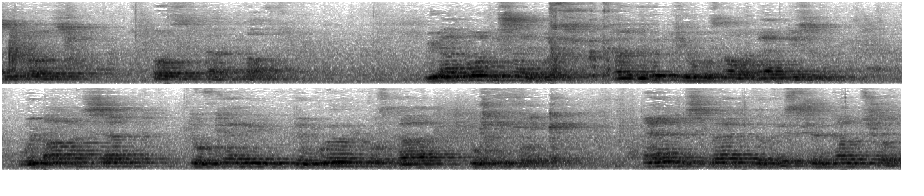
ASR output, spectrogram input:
because of that love. We are all disciples by the virtue of our baptism. We are sent to carry the word of God to people and spread the Christian culture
